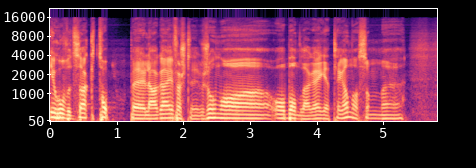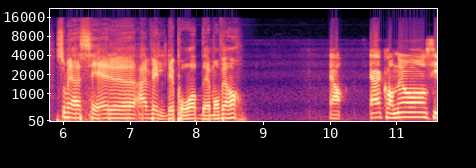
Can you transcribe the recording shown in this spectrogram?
I hovedsak topplaga i førstedivisjon og, og båndlaga i Gateligaen som, eh, som jeg ser eh, er veldig på at det må vi ha. ja. Jeg kan jo si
